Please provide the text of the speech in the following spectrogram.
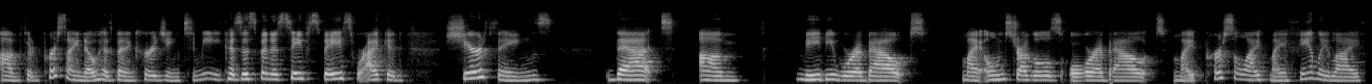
um, third person I know has been encouraging to me because it's been a safe space where I could share things that um, maybe were about my own struggles or about my personal life, my family life,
